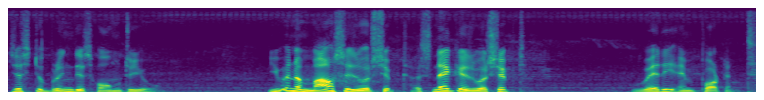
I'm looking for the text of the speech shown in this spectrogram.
just to bring this home to you. Even a mouse is worshipped, a snake is worshipped, very important,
